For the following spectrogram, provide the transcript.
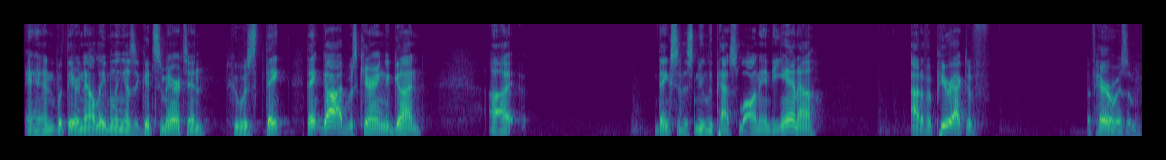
And what they are now labeling as a Good Samaritan, who was, thank, thank God, was carrying a gun, uh, thanks to this newly passed law in Indiana, out of a pure act of of heroism,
